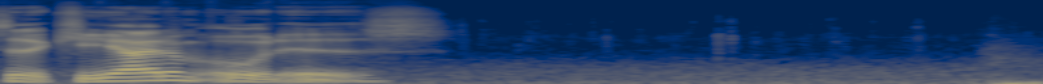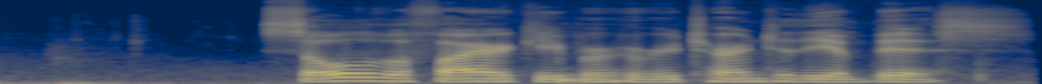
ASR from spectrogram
Is it a key item? Oh, it is. Soul of a Firekeeper who returned to the Abyss.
